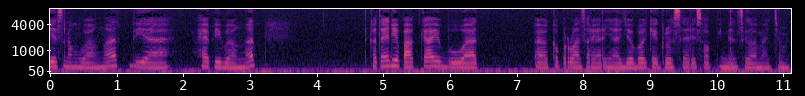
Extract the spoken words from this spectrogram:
Dia seneng banget dia happy banget. Katanya dia pakai buat uh, keperluan sehari-harinya aja buat kayak grocery shopping dan segala macem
